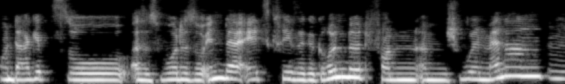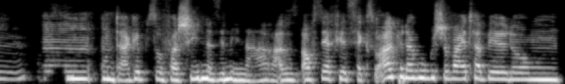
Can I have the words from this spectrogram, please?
Und da gibt's so, also es wurde so in der AIDS-Krise gegründet von ähm, schwulen Männern. Mhm. Ähm, und da gibt's so verschiedene Seminare, also auch sehr viel sexualpädagogische Weiterbildung.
